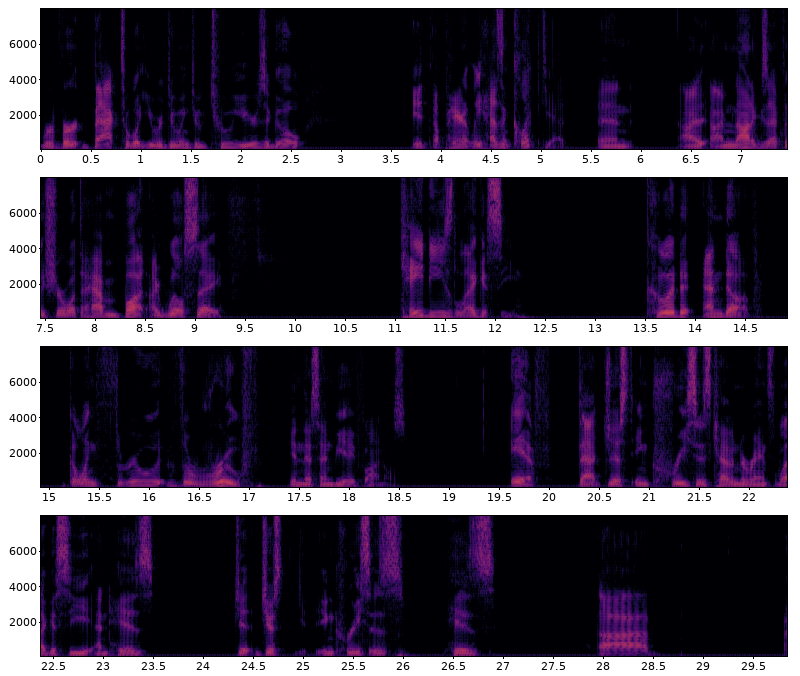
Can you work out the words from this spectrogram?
revert back to what you were doing to two years ago, it apparently hasn't clicked yet. And I, I'm not exactly sure what to happen, but I will say KD's legacy could end up going through the roof in this NBA Finals. If that just increases Kevin Durant's legacy and his j- just increases his uh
